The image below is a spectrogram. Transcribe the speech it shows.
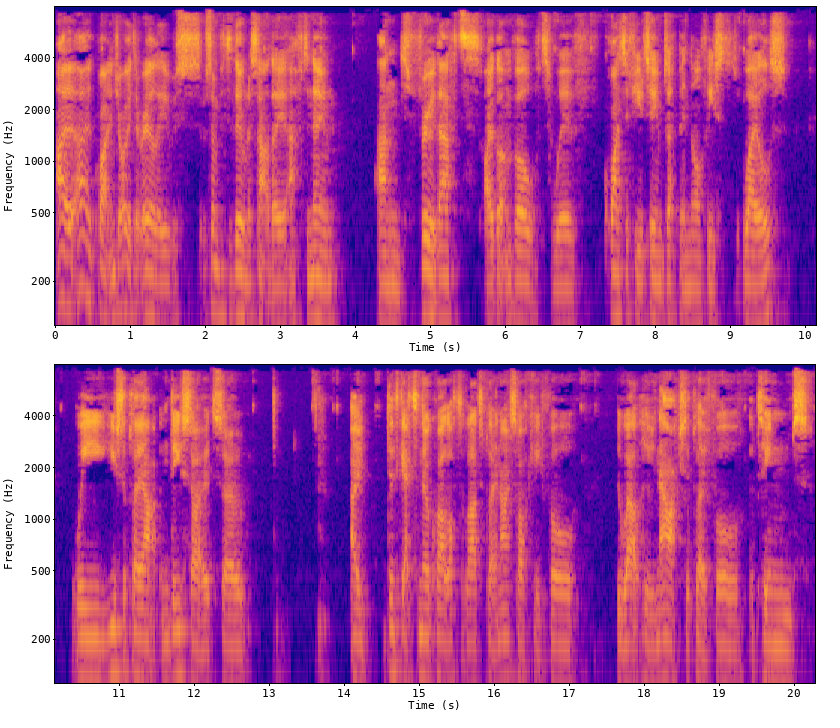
I, I quite enjoyed it really. It was something to do on a Saturday afternoon, and through that I got involved with quite a few teams up in northeast Wales. We used to play out in Deeside, so I did get to know quite a lot of lads playing ice hockey for who well who now actually play for the teams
